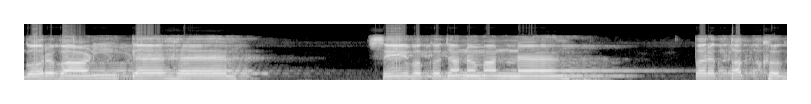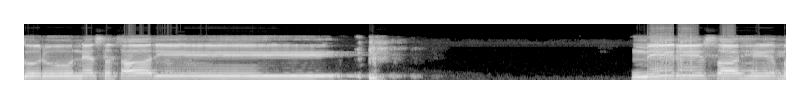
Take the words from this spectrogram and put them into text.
ਗੁਰਬਾਣੀ ਕਹਿ ਸੇਵਕ ਜਨ ਮੰਨੈ ਪਰਤਖ ਗੁਰੂ ਨਿਸਤਾਰੀ। ਮੇਰੇ ਸਾਹਿਬ,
